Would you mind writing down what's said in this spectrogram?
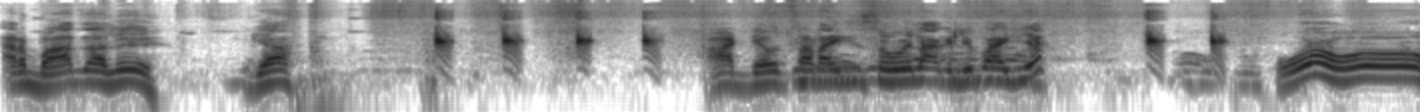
अरे बाद झालं. घ्या. आड्यावर चढायची सवय लागली पाहिजे. हो हो.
